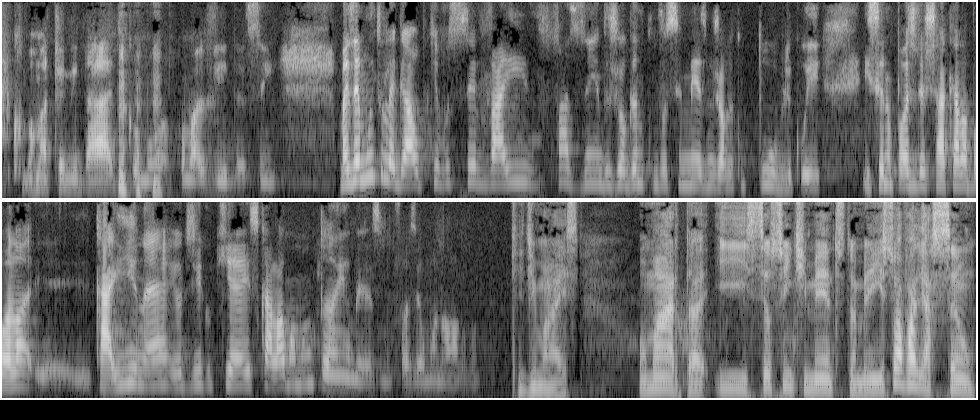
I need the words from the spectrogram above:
Como a maternidade, como, como a vida, assim. Mas é muito legal porque você vai fazendo, jogando com você mesmo, joga com o público e, e você não pode deixar aquela bola eh, cair, né? Eu digo que é escalar uma montanha mesmo, fazer um monólogo. Que demais. Ô Marta, e seus sentimentos também, e sua avaliação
